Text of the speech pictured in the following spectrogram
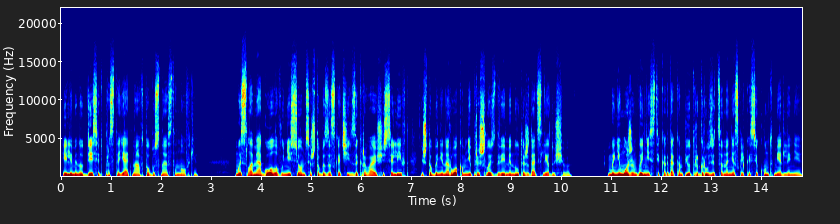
или минут 10 простоять на автобусной остановке. Мы, сломя голову, несемся, чтобы заскочить в закрывающийся лифт и чтобы ненароком не пришлось две минуты ждать следующего. Мы не можем вынести, когда компьютер грузится на несколько секунд медленнее.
